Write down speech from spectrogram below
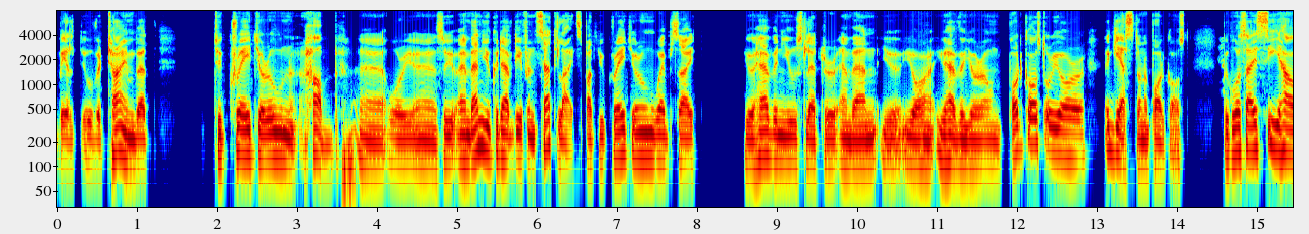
built over time. That to create your own hub, uh, or uh, so, you, and then you could have different satellites. But you create your own website, you have a newsletter, and then you you are, you have your own podcast, or you're a guest on a podcast. Because I see how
